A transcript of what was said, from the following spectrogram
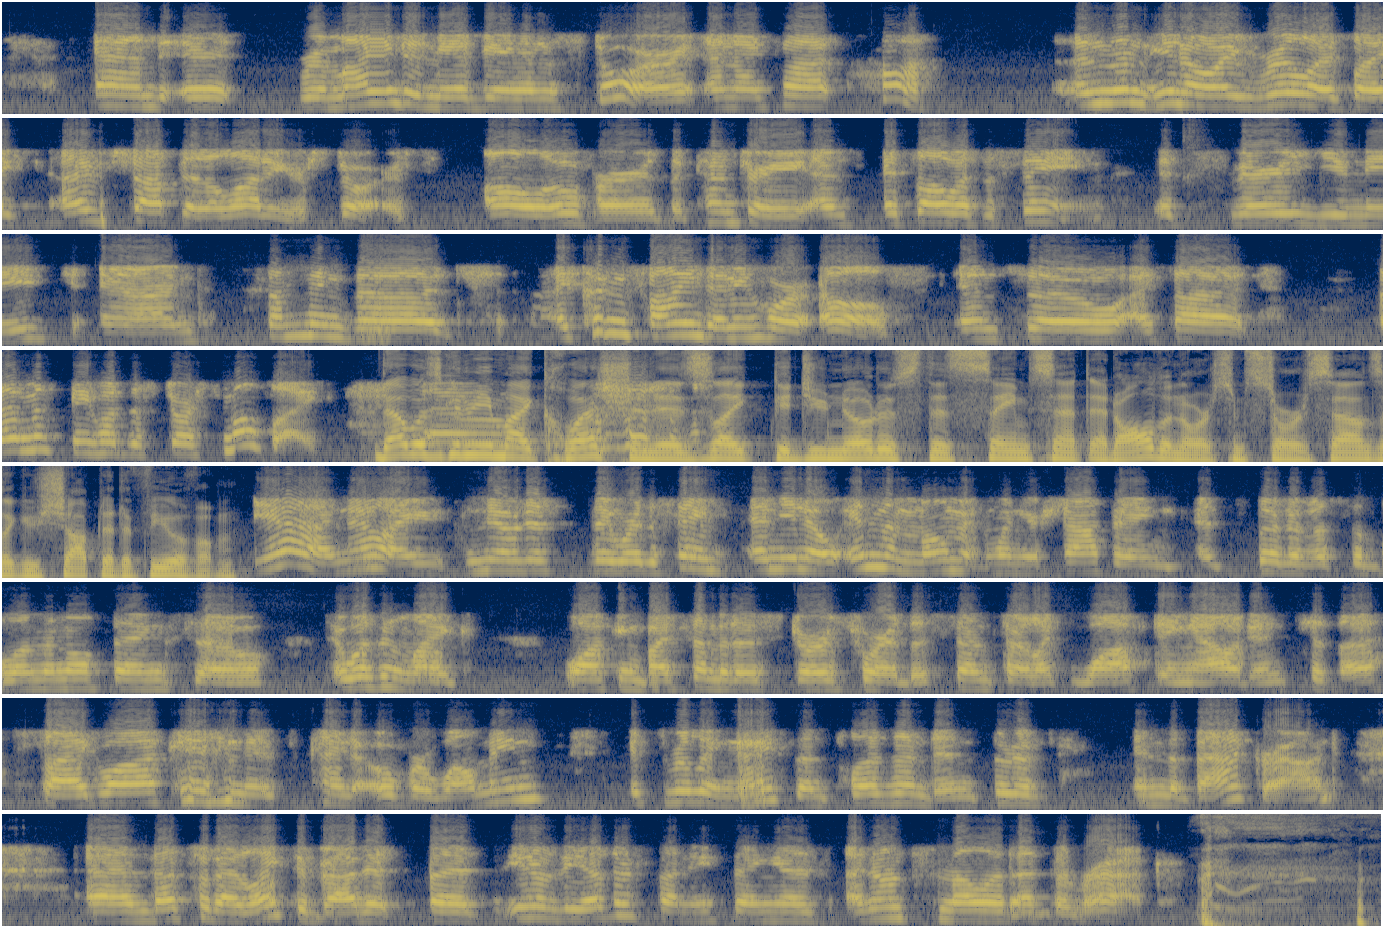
And it reminded me of being in the store. And I thought, huh. And then, you know, I realized like I've shopped at a lot of your stores all over the country and it's always the same. It's very unique and something that I couldn't find anywhere else. And so I thought, that must be what the store smells like. That was going to be my question is like, did you notice this same scent at all the Nordstrom stores? Sounds like you shopped at a few of them. Yeah, no, I noticed they were the same. And, you know, in the moment when you're shopping, it's sort of a subliminal thing. So it wasn't like walking by some of those stores where the scents are like wafting out into the sidewalk and it's kind of overwhelming. It's really nice and pleasant and sort of in the background. And that's what I liked about it. But, you know, the other funny thing is I don't smell it at the rack.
